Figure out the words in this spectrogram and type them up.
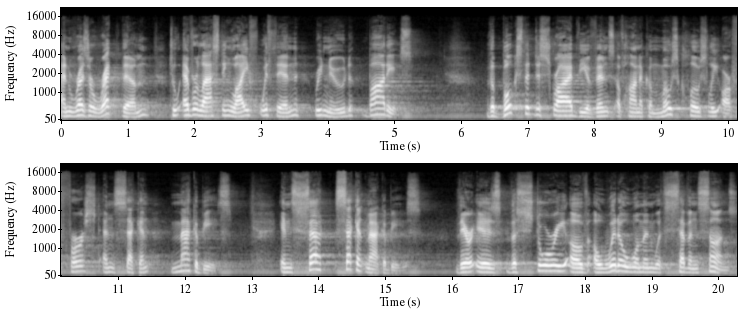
and resurrect them to everlasting life within renewed bodies. The books that describe the events of Hanukkah most closely are 1st and 2nd Maccabees. In 2nd Maccabees, there is the story of a widow woman with seven sons,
